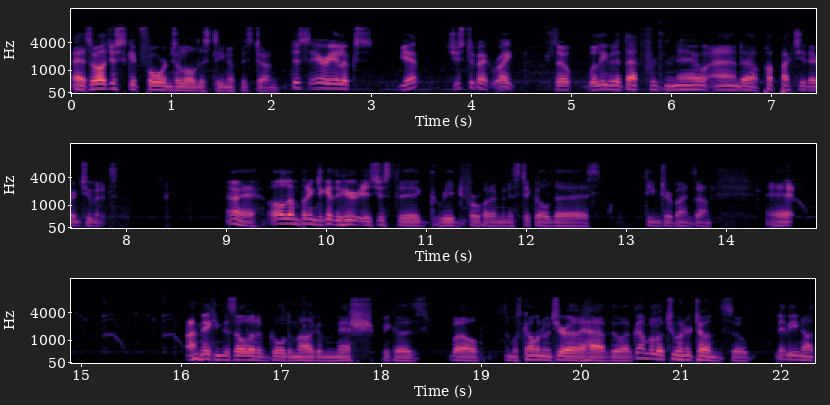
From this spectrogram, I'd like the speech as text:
Uh, so I'll just skip forward until all this cleanup is done. This area looks, yep, just about right. So we'll leave it at that for now, and I'll pop back to you there in two minutes. Okay, all I'm putting together here is just the grid for what I'm going to stick all the steam turbines on. Uh, I'm making this all out of gold amalgam mesh because, well, it's the most common material I have, though I've gone below 200 tons, so maybe not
